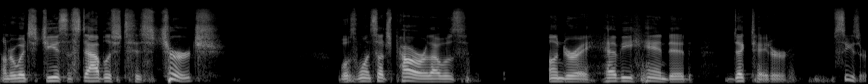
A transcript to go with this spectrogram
under which Jesus established his church was one such power that was under a heavy handed dictator, Caesar.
